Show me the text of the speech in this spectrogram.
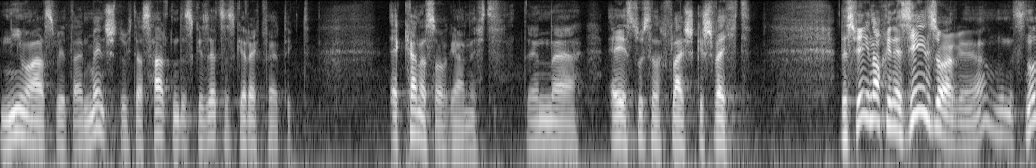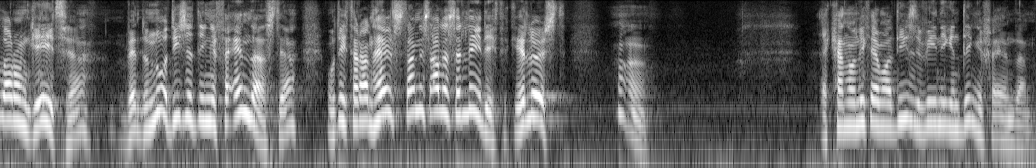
Niemals wird ein Mensch durch das Halten des Gesetzes gerechtfertigt. Er kann es auch gar nicht, denn äh, er ist durch das Fleisch geschwächt. Deswegen auch in der Seelsorge, ja, wenn es nur darum geht, ja, wenn du nur diese Dinge veränderst ja, und dich daran hältst, dann ist alles erledigt, gelöst. Uh-uh. Er kann noch nicht einmal diese wenigen Dinge verändern.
